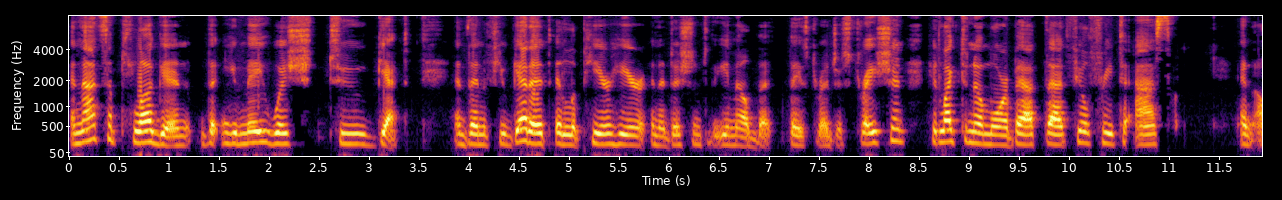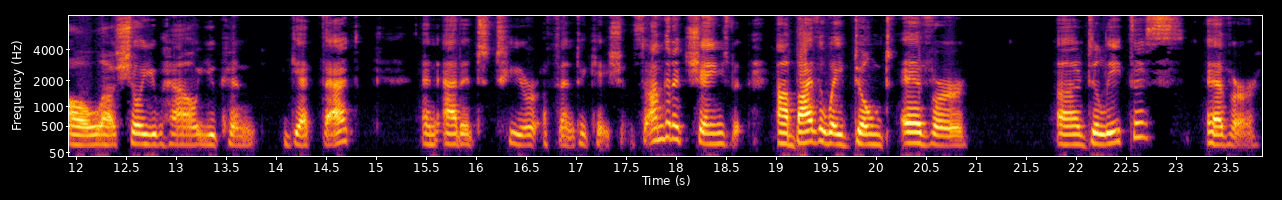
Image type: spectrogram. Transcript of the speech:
And that's a plugin that you may wish to get. And then if you get it, it'll appear here in addition to the email-based registration. If you'd like to know more about that, feel free to ask and I'll uh, show you how you can get that and add it to your authentication. So I'm going to change that. Uh, by the way, don't ever uh, delete this, ever.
